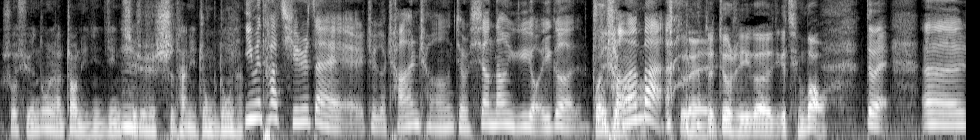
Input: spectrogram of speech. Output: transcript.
说玄宗要召你进京，其实是试探你忠不忠诚。因为他其实在呃这个长安城，就是相当于有一个驻长安办。就对就 就是一个一个情报网，对，呃，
